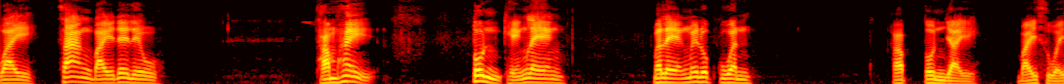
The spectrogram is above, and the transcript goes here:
ไว สร้างใบได้เร็วทำให้ต้นแข็งแรงแมลงไม่รบกวน ครับต้นใหญ่ใบสวย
